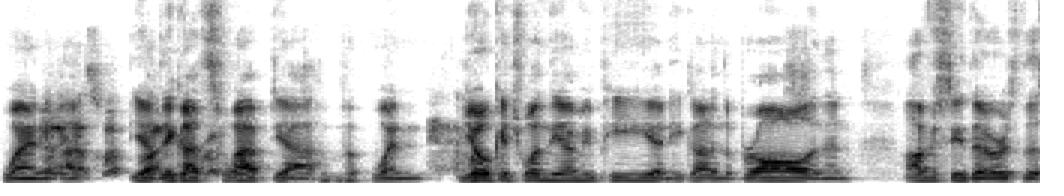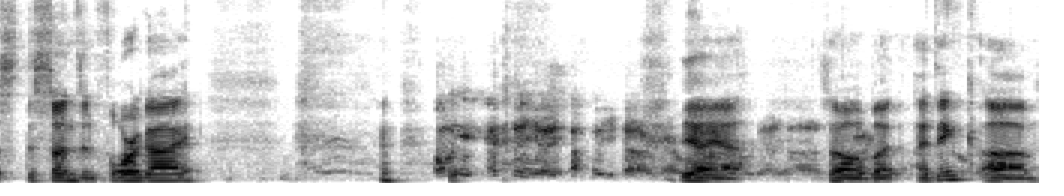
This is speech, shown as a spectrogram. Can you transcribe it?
When Yeah, they got uh, swept yeah, they got swept. Yeah, when Jokic won the MVP and he got in the brawl, and then obviously there was this the Suns and four guy. Oh yeah, yeah, yeah, yeah. Yeah, yeah. that, uh, So, but I think um,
